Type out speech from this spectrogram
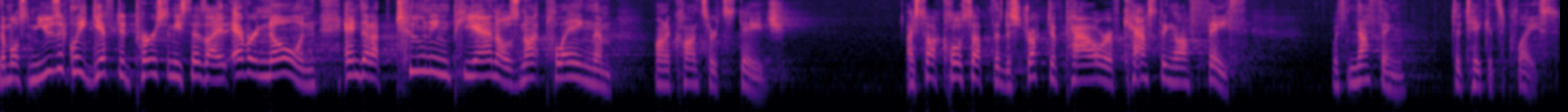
The most musically gifted person, he says, I had ever known ended up tuning pianos, not playing them on a concert stage. I saw close up the destructive power of casting off faith with nothing to take its place.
